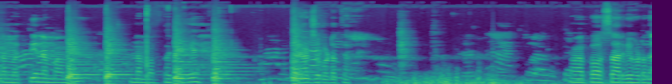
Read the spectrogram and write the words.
ನಮ್ಮ ಅತ್ತಿ ನಮ್ಮ ಮಾಮ ನಮ್ಮ ಅಪ್ಪಾಜಿಗೆ ಚಾರ್ಜ್ ಕೊಡತ್ತಾರೆ. ನಮ್ಮ ಅಪ್ಪ ಹೊಸ ಅರ್ಬಿ ಹೊಡೆದ.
